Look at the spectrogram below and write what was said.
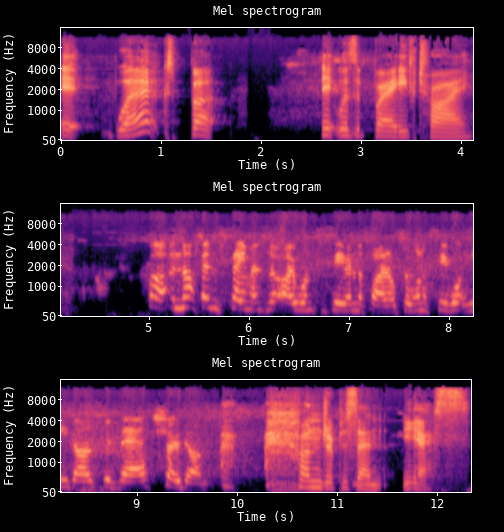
it worked, but it was a brave try. But enough entertainment that I want to see in the final. So I want to see what he does with their show dance. Hundred percent, yes.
